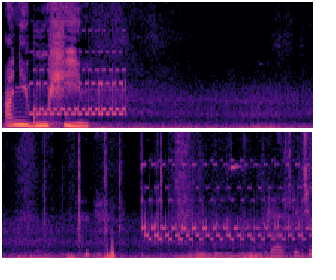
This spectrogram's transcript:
Они глухие. Здравствуйте.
